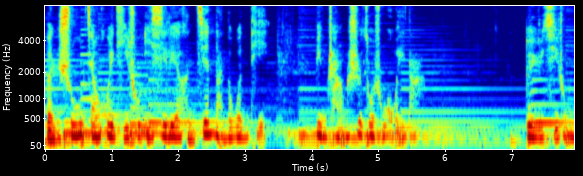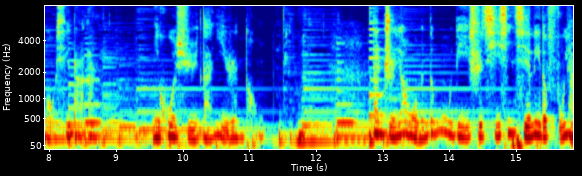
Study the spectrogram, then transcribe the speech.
本书将会提出一系列很艰难的问题，并尝试做出回答。对于其中某些答案，你或许难以认同，但只要我们的目的是齐心协力地抚养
